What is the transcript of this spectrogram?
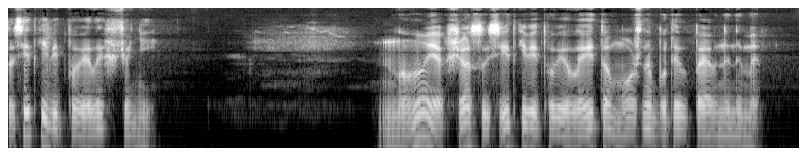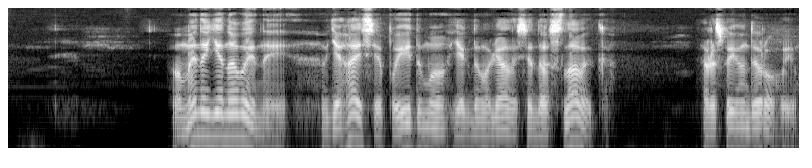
Сусідки відповіли, що ні. Ну, якщо сусідки відповіли, то можна бути впевненими. У мене є новини. Вдягайся, поїдемо, як домовлялися до Славика. Розповім дорогою.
